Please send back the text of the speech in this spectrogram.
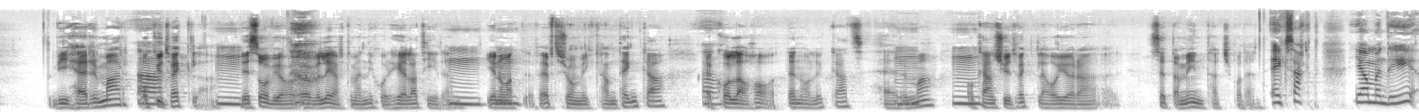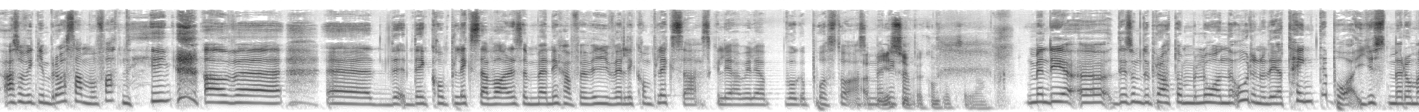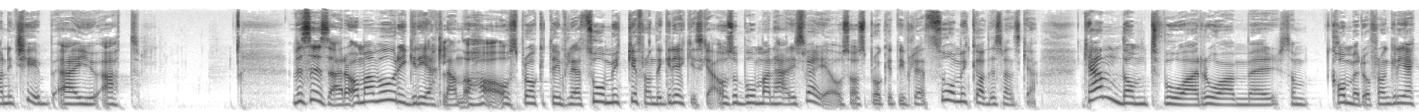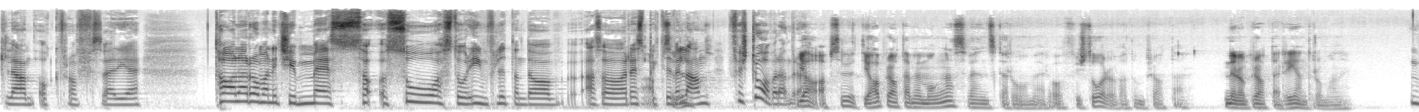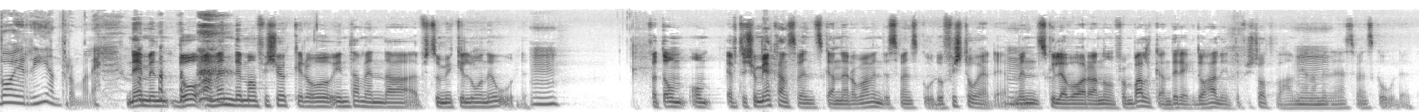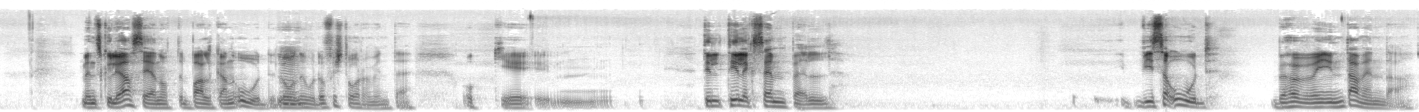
Vi härmar och utvecklar. Det är så vi har överlevt människor hela tiden. Mm, Genom att, eftersom vi kan tänka, jag kollar, ha, den har lyckats, härma Mm, och kanske utveckla och göra, sätta min touch på den. Exakt. Ja men det är, alltså vilken bra sammanfattning av eh, eh, de- den komplexa varelsen människan. För vi är väldigt komplexa skulle jag vilja våga påstå. Alltså, Ja, vi är superkomplexa. Ja. Men det, eh, det som du pratade om låneorden och det jag tänkte på just med Romani Chib är ju att vi säger så här, om man bor i Grekland och, har, och språket har influerat så mycket från det grekiska och så bor man här i Sverige och så har språket influerat så mycket av det svenska. Kan de två romer som kommer då från Grekland och från Sverige tala romani chib med så, så stor inflytande av alltså, respektive Absolut. land förstå varandra? ja, absolut. Jag har pratat med många svenska romer och förstår vad de pratar. När de pratar rent romani. Vad är rent romani? Nej, men då använder man, försöker att inte använda så mycket låneord. Mm. För att om, om, eftersom jag kan svenska när de använder svenska ord, då förstår jag det. Mm. Men skulle jag vara någon från Balkan direkt, då hade jag inte förstått vad han menar Mm. med det här svenska ordet. Men skulle jag säga något Balkanord, Mm. låneord, då förstår de inte. Och eh, till, till exempel, vissa ord behöver vi inte använda.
